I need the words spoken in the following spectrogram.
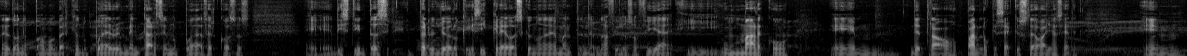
es donde podemos ver que uno puede reinventarse, uno puede hacer cosas eh, distintas, pero yo lo que sí creo es que uno debe mantener una filosofía y un marco em, de trabajo para lo que sea que usted vaya a hacer. Em,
